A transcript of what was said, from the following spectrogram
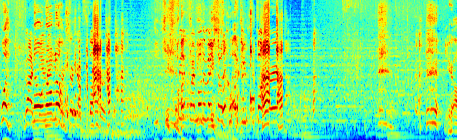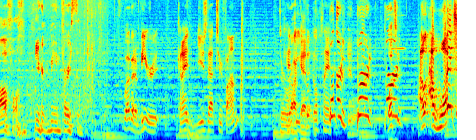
What? God no, damn no, it, no! You're such a fucker. you make my motivational quote, you fucker. You're awful. You're a mean person. Well, I got a beetroot. Can I use that to farm? Throw a rock at it. or planted? Bird, bird, bird. Uh, uh, what?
